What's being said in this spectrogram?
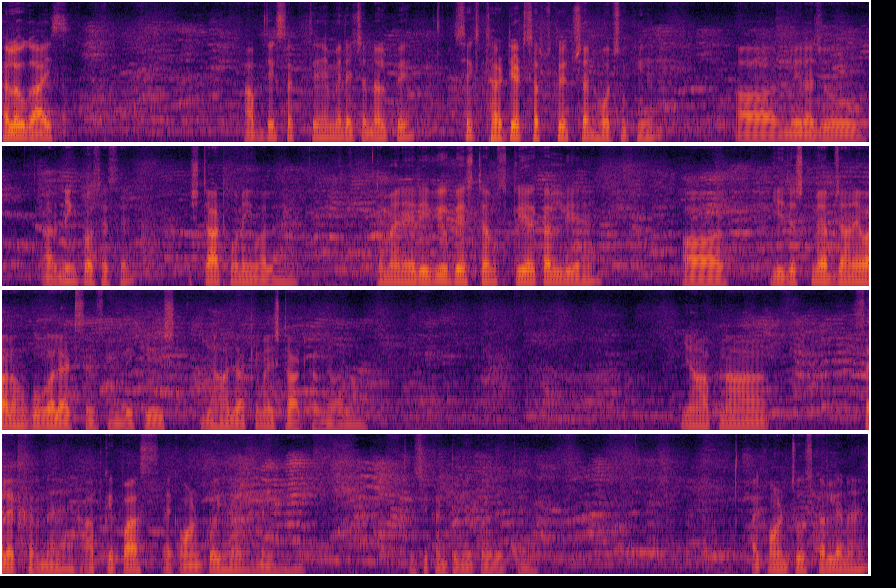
Hello guys आप देख सकते हैं मेरे चैनल पे सिक्स थर्टी एट सब्सक्रिप्शन हो चुकी है और मेरा जो अर्निंग प्रोसेस है स्टार्ट होने ही वाला है। तो मैंने रिव्यू बेस्ड टर्म्स क्लियर कर लिए हैं और ये जस्ट मैं अब जाने वाला हूँ गूगल एडसेंस में। देखिए यहाँ जाके मैं स्टार्ट करने वाला हूँ। यहाँ अपना सेलेक्ट करना है। आपके पास अकाउंट कोई है? नहीं है। इसे कंटिन्यू कर देते हैं। अकाउंट चूज़ कर लेना है।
